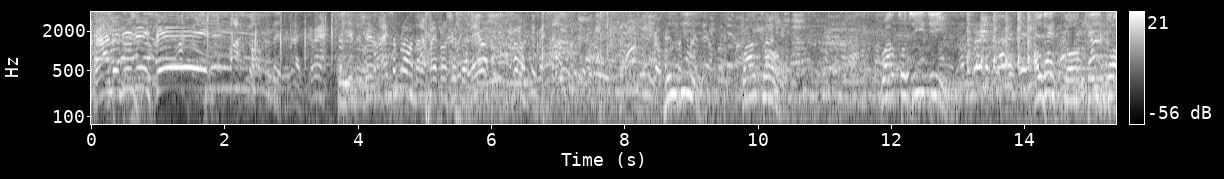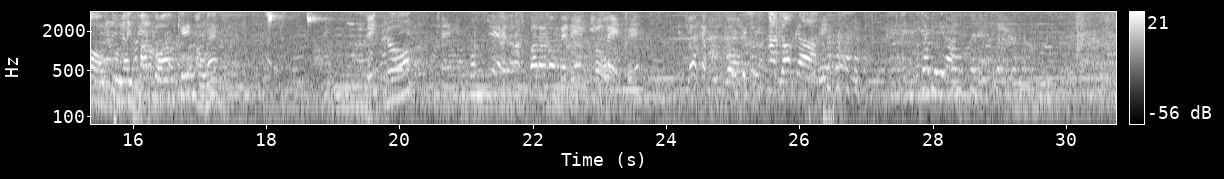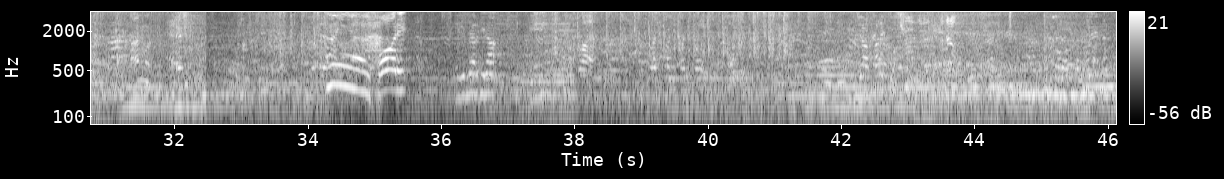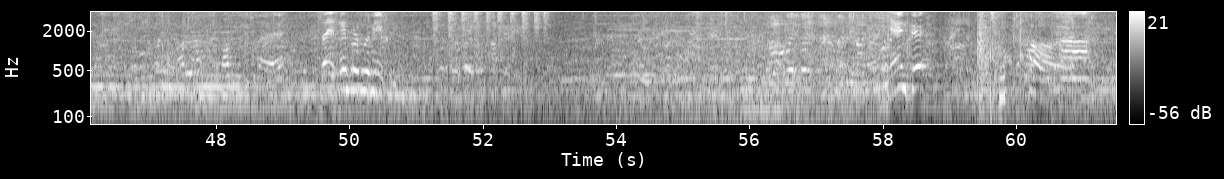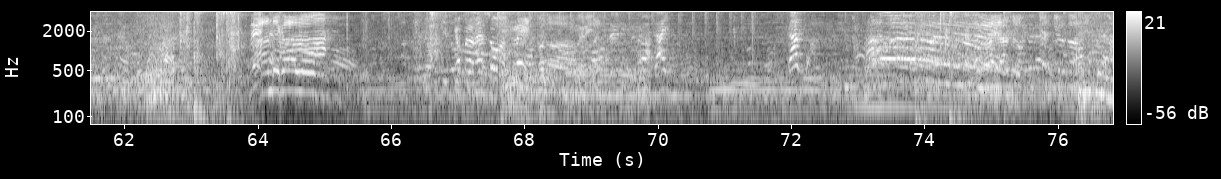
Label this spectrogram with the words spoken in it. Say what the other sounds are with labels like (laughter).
Grande Gigi, sì! Adesso provo ad andare a fare il prossimo torneo. Ma tu Gigi, qualco, qualco Gigi. Ho detto che il gol tu l'hai fatto anche a Wem. Centro. Il portiere della squadra non vedente inglese che gioca a football. Ah, gioca! Uh, fuori! Devi andare di là. Fuori, fuori, fuori, fuori. Bisogna fare così. Sei sempre due metri. Grande Gallo! Per adesso ho play. Dai. Calcia.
